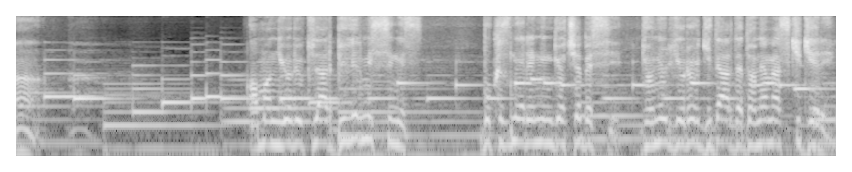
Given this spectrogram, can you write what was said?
Ha. Aman yörükler bilir misiniz? Bu kız nerenin göçebesi? Gönül yürür gider de dönemez ki geri.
